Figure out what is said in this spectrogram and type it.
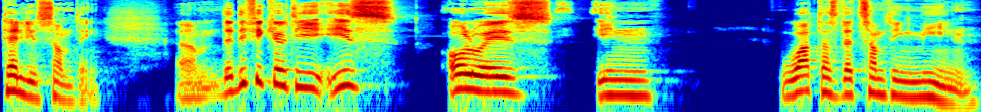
tell you something. Um, the difficulty is always in what does that something mean?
